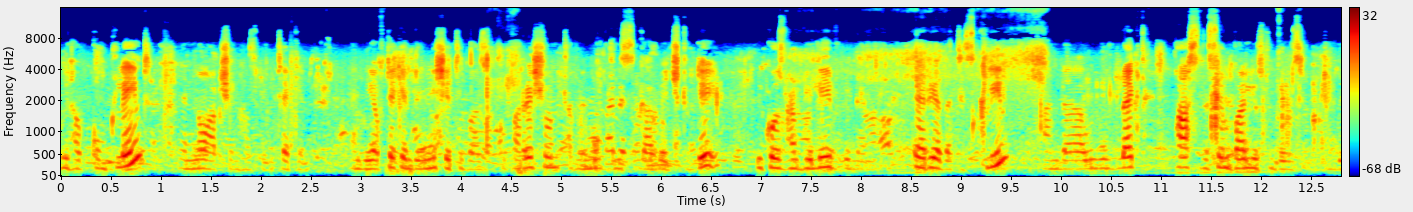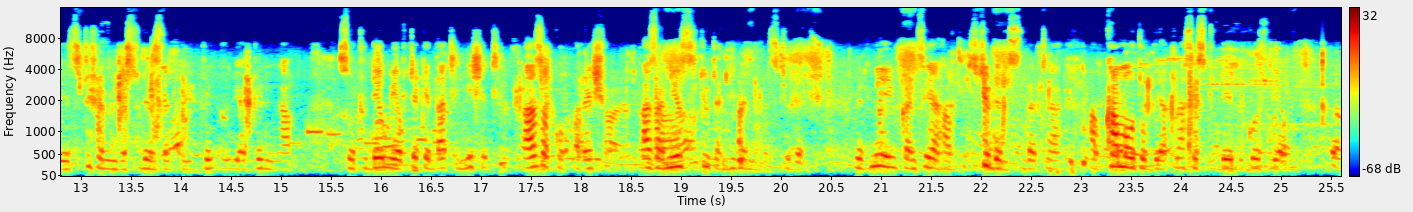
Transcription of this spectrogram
we have complained and no action has been taken. And we have taken the initiative as a corporation to remove this garbage today because we believe in an area that is clean and uh, we would like to pass the same values to the, the institution and the students that we, bring, we are bringing up. So today we have taken that initiative as a corporation, as an institute and even with the students. With me, you can see I have students that uh, have come out of their classes today because we, have, uh,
